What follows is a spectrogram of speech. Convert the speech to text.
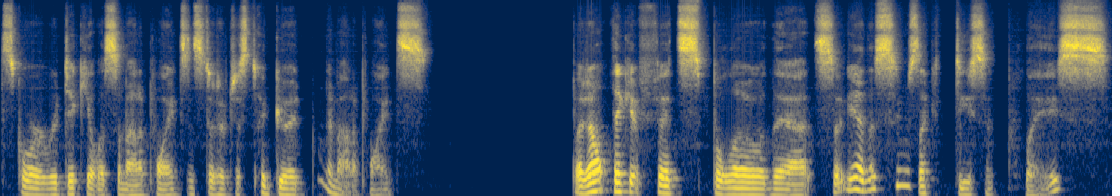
Score a ridiculous amount of points instead of just a good amount of points. But I don't think it fits below that. So yeah, this seems like a decent place.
